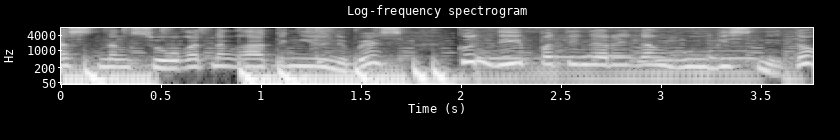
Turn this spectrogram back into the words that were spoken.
pagkatuklas ng sukat ng ating universe, kundi pati na rin ang hugis nito.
